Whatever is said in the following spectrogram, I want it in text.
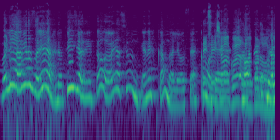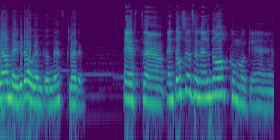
boludo, había salido las noticias y todo, había sido un, escándalo, o sea, es como sí, que... Sí, yo me acuerdo, me acuerdo. Hablaban de Grog, ¿entendés? Claro. Este, entonces en el 2 como que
